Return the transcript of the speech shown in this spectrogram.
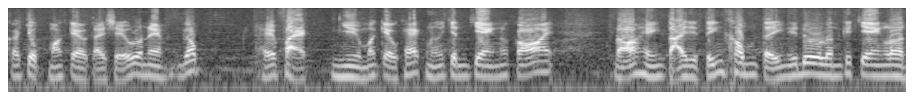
cả chục mã kèo tài xỉu luôn em. Gốc thẻ phạt nhiều mã kèo khác nữa trên trang nó có ấy. Đó hiện tại thì tiến không tiện để đưa lên cái trang lên.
